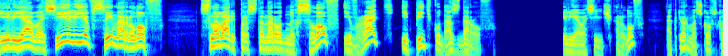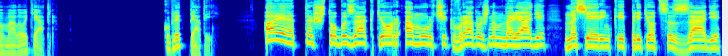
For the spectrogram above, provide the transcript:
Илья Васильев, сын Орлов. Словарь простонародных слов и врать, и пить куда здоров. Илья Васильевич Орлов, актер Московского малого театра. Куплет пятый. А это чтобы за актер Амурчик в радужном наряде на серенькой плетется сзади,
